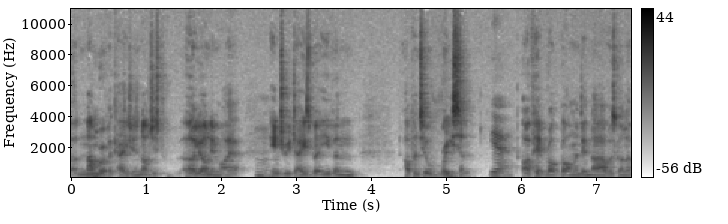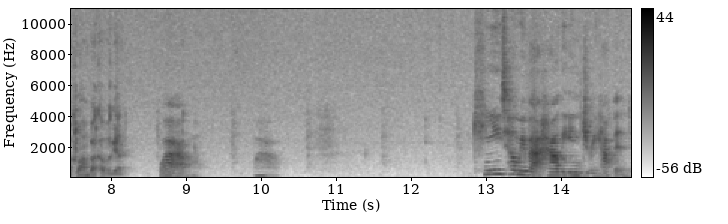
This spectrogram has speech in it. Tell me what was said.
a number of occasions, not just early on in my Mm. injury days, but even up until recent. Yeah. I've hit rock bottom and didn't know I was going to climb back up again. Wow. Wow. Can you tell me about how the injury happened?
